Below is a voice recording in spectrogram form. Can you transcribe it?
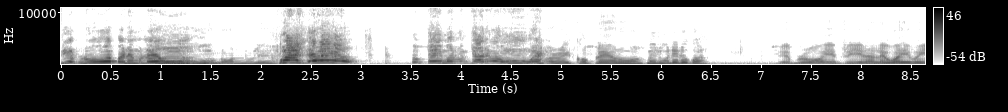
เรียบร้อยไปไหนหมดแล้วเอ้านอนดูเลยว้ายได้แล้วตกใจหมดมึงจ่าได้ว่าหูเว้ยอะไรครบแล้วนู่นไม่รู้เดี๋ยวดูก่อน เรียบร้อยเอฟซีนั่นเลยไว้ไม่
